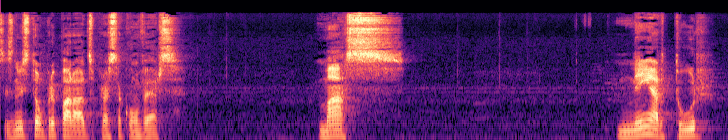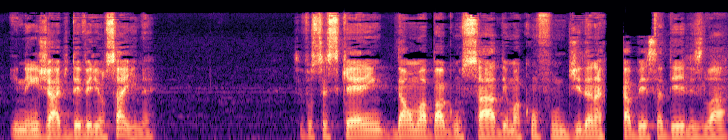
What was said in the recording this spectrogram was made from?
Vocês não estão preparados para essa conversa. Mas nem Arthur e nem Jade deveriam sair, né? Se vocês querem dar uma bagunçada e uma confundida na cabeça deles lá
